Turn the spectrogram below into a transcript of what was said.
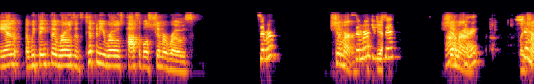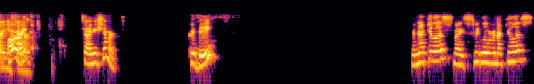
And we think the rose is Tiffany Rose, possible shimmer rose. Simmer, Shimmer. simmer, did you say? Oh, Shimmer, Okay. like Shimmer, shiny all right. shimmer. Shiny shimmer. Could be. Ranunculus, my sweet little ranunculus.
